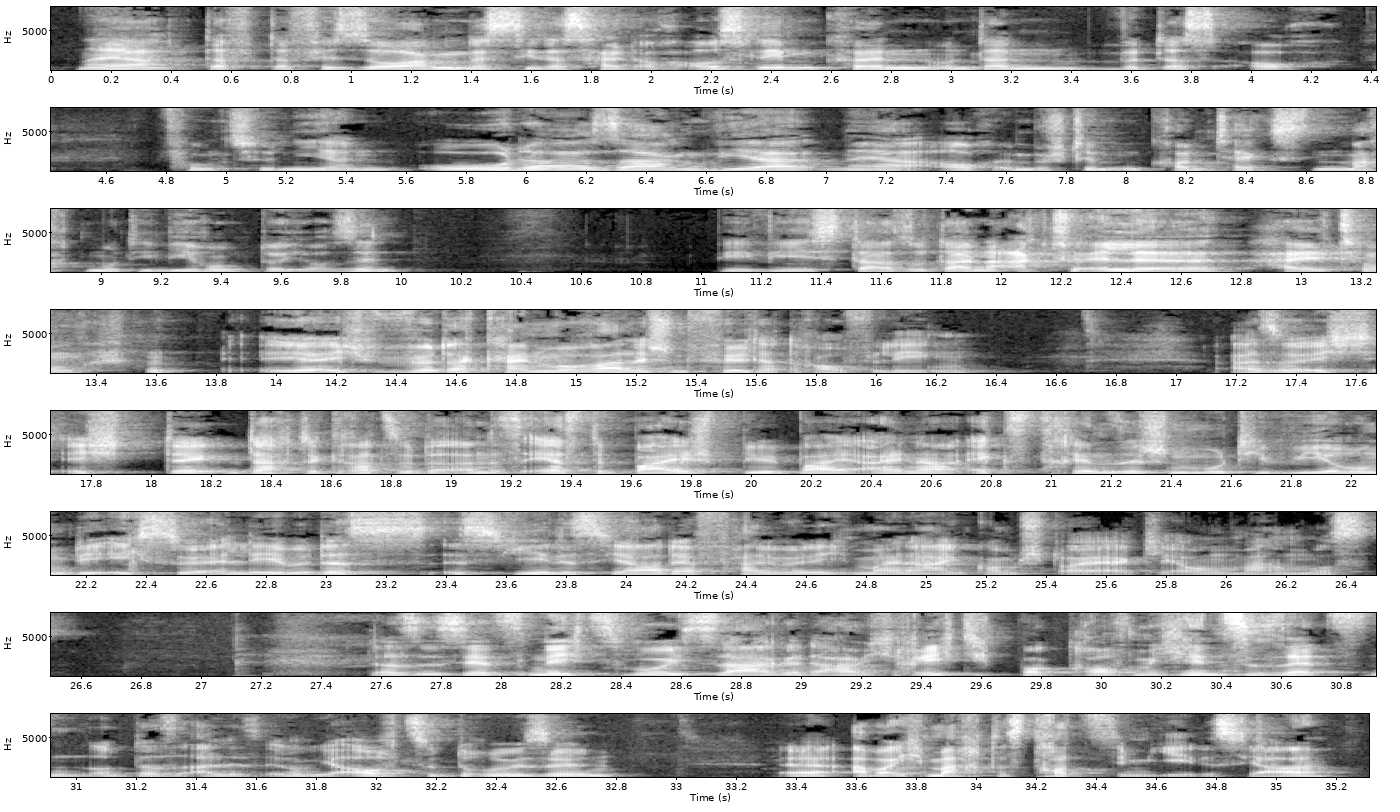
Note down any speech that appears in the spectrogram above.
naja, dafür sorgen, dass sie das halt auch ausleben können und dann wird das auch funktionieren. Oder sagen wir, naja, auch in bestimmten Kontexten macht Motivierung durchaus Sinn. Wie, wie ist da so deine aktuelle Haltung? Ja, ich würde da keinen moralischen Filter drauflegen. Also ich, ich dachte gerade so an das erste Beispiel bei einer extrinsischen Motivierung, die ich so erlebe. Das ist jedes Jahr der Fall, wenn ich meine Einkommensteuererklärung machen muss. Das ist jetzt nichts, wo ich sage, da habe ich richtig Bock drauf, mich hinzusetzen und das alles irgendwie aufzudröseln. Äh, aber ich mache das trotzdem jedes Jahr,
